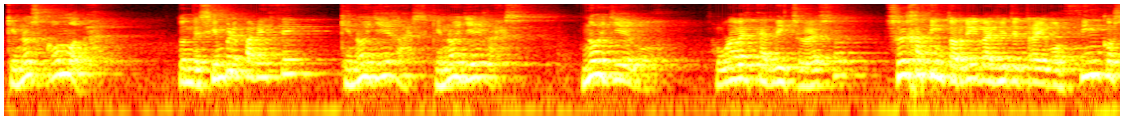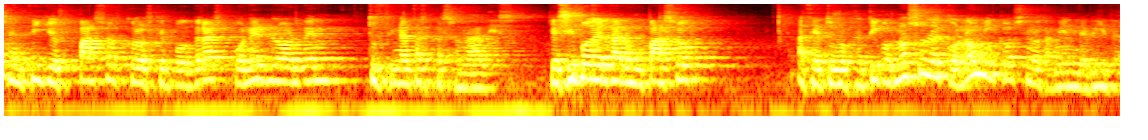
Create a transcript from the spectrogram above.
que no es cómoda, donde siempre parece que no llegas, que no llegas, no llego. ¿Alguna vez te has dicho eso? Soy Jacinto Rivas y yo te traigo 5 sencillos pasos con los que podrás poner en orden tus finanzas personales y así poder dar un paso hacia tus objetivos, no solo económicos, sino también de vida.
